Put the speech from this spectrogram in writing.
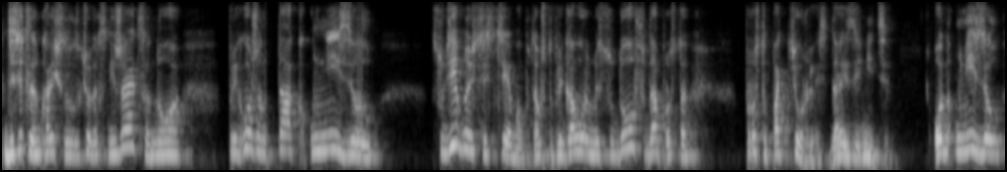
Действительно, количество заключенных снижается, но Пригожин так унизил судебную систему, потому что приговорами судов да, просто, просто подтерлись, да, извините. Он унизил,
